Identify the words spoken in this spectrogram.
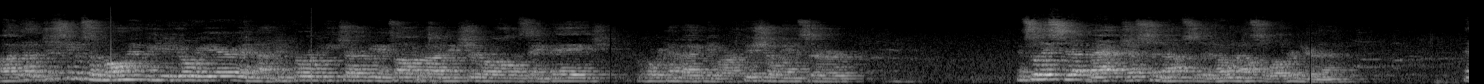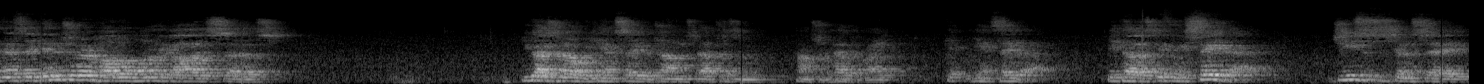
Uh, just give us a moment. We need to go over here and uh, confer with each other. We need to talk about it, make sure we're all on the same page before we come back and give our official answer. And so they step back just enough so that no one else will overhear them. And as they get into their huddle, one of the guys says, you guys know we can't say that John's baptism comes from heaven, right? We can't say that. Because if we say that, Jesus is going to say,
